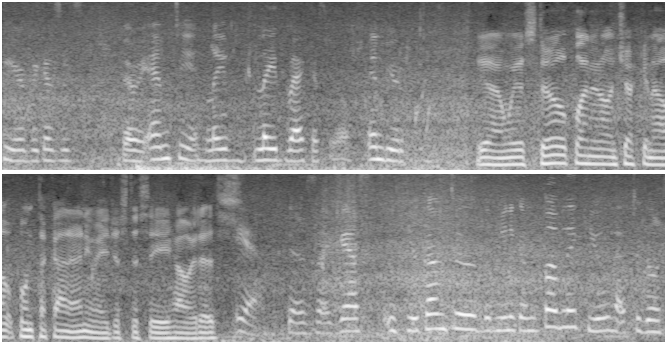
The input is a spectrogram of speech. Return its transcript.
here because it's very empty and laid, laid back as well, and beautiful. Yeah, and we're still planning on checking out Punta Cana anyway, just to see how it is. Yeah, because I guess if you come to the Dominican Republic, you have to go to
